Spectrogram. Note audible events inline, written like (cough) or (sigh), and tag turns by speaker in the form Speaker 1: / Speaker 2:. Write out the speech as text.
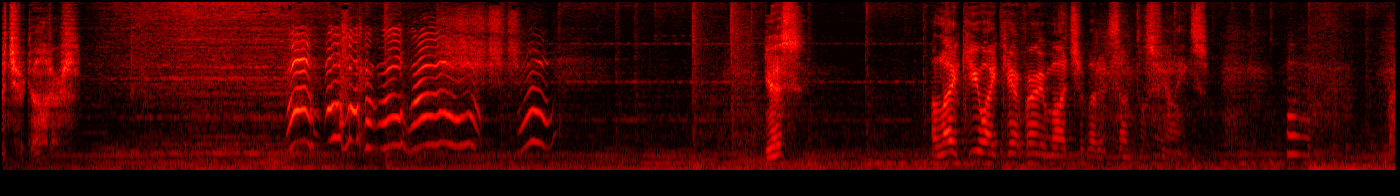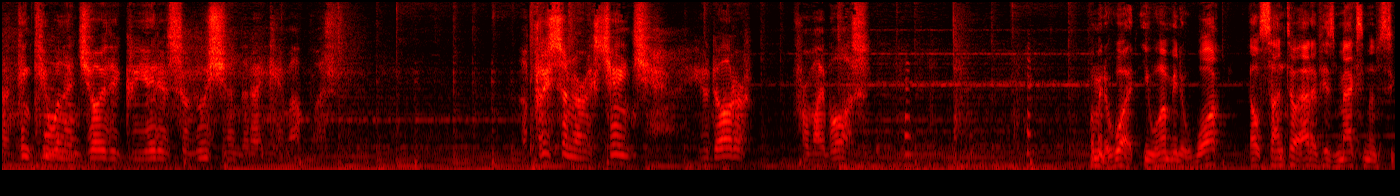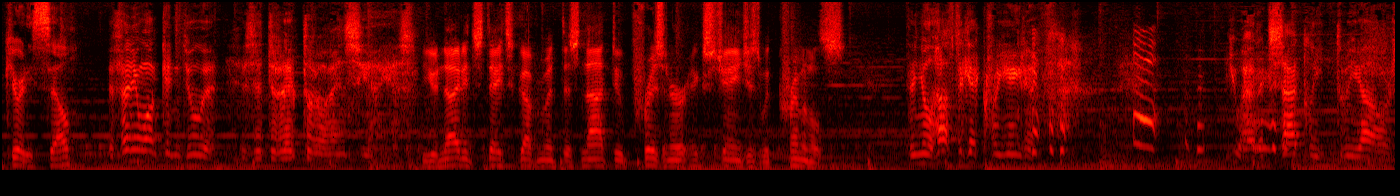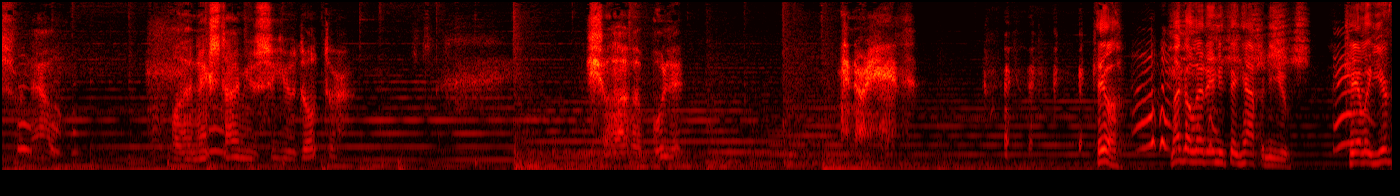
Speaker 1: touch your daughters. Yes? Unlike you, I care very much about El Santos' feelings. But I think you will enjoy the creative solution that I came up with. A prisoner exchange. Your daughter for my boss.
Speaker 2: Want me to what? You want me to walk El Santo out of his maximum security cell?
Speaker 1: If anyone can do it, it, is the director of NCIS.
Speaker 3: The United States government does not do prisoner exchanges with criminals.
Speaker 1: Then you'll have to get creative. (laughs) You have exactly three hours from now. Well, the next time you see your daughter, she'll have a bullet in her head. (laughs)
Speaker 2: Kayla, I'm not gonna let anything happen to you. Kayla, you're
